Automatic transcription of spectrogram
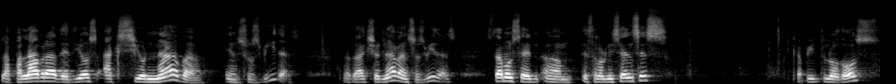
la palabra de Dios accionaba en sus vidas, ¿verdad? Accionaba en sus vidas. Estamos en um, Tesalonicenses, capítulo 2.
